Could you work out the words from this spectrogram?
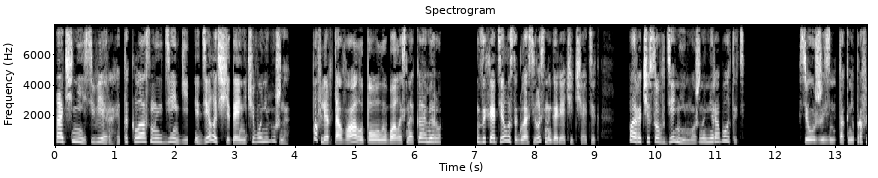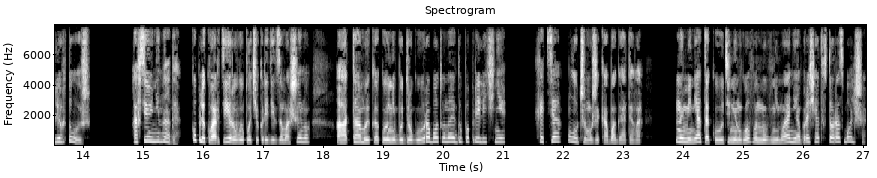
Очнись, Вера, это классные деньги, и делать, считай, ничего не нужно. Пофлиртовала, поулыбалась на камеру. Захотела, согласилась на горячий чатик. Пара часов в день, и можно не работать. Всю жизнь так не профлиртуешь. А все и не надо. Куплю квартиру, выплачу кредит за машину, а там и какую-нибудь другую работу найду поприличнее. Хотя лучше мужика богатого. На меня такую тюнингованную внимание обращают в сто раз больше,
